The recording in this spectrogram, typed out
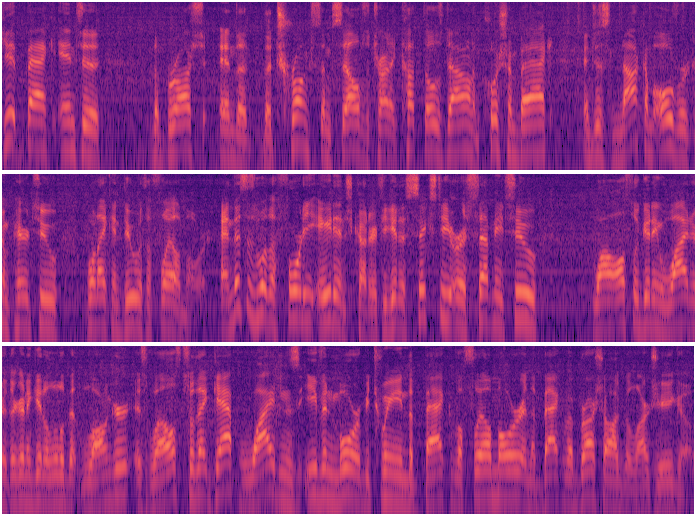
get back into the brush and the, the trunks themselves to try to cut those down and push them back and just knock them over compared to what I can do with a flail mower. And this is with a 48 inch cutter. If you get a 60 or a 72, while also getting wider, they're gonna get a little bit longer as well. So that gap widens even more between the back of a flail mower and the back of a brush hog the larger you go.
